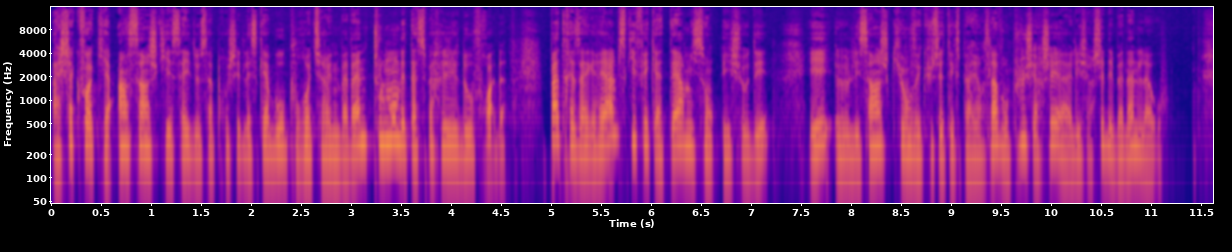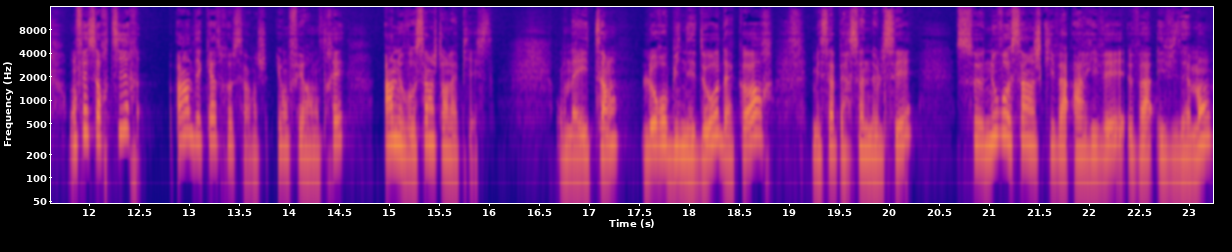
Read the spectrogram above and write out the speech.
à chaque fois qu'il y a un singe qui essaye de s'approcher de l'escabeau pour retirer une banane, tout le monde est aspergé d'eau froide. Pas très agréable, ce qui fait qu'à terme ils sont échaudés et euh, les singes qui ont vécu cette expérience-là vont plus chercher à aller chercher des bananes là-haut. On fait sortir un des quatre singes et on fait rentrer un nouveau singe dans la pièce. On a éteint le robinet d'eau, d'accord, mais ça personne ne le sait. Ce nouveau singe qui va arriver va évidemment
